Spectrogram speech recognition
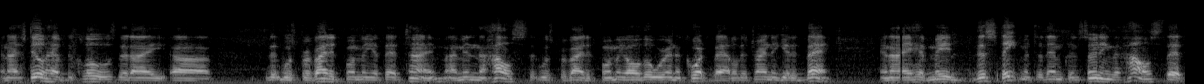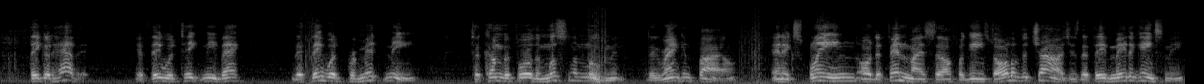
And I still have the clothes that I uh, that was provided for me at that time. I'm in the house that was provided for me, although we're in a court battle. They're trying to get it back. And I have made this statement to them concerning the house that they could have it. If they would take me back, that they would permit me to come before the Muslim movement, the rank and file, and explain or defend myself against all of the charges that they've made against me,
